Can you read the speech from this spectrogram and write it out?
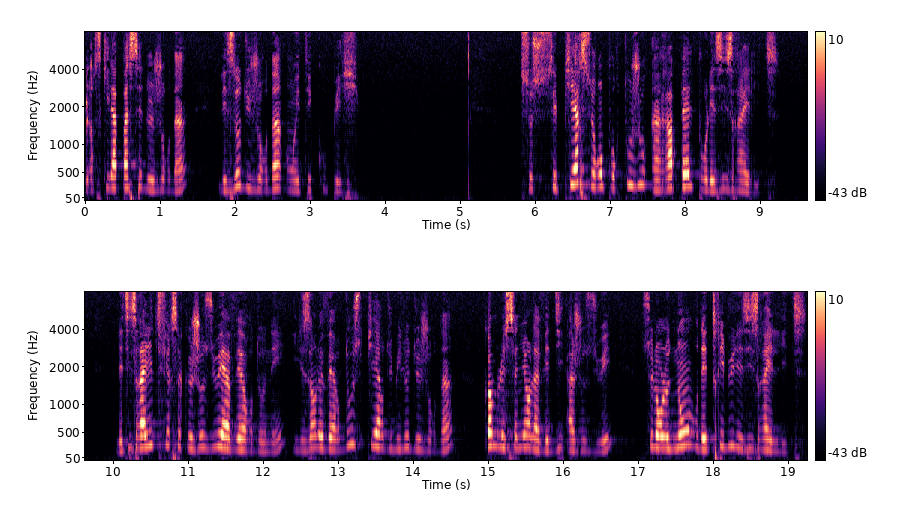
Lorsqu'il a passé le Jourdain, les eaux du Jourdain ont été coupées. Ces pierres seront pour toujours un rappel pour les Israélites. Les Israélites firent ce que Josué avait ordonné. Ils enlevèrent douze pierres du milieu du Jourdain, comme le Seigneur l'avait dit à Josué, selon le nombre des tribus des Israélites.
